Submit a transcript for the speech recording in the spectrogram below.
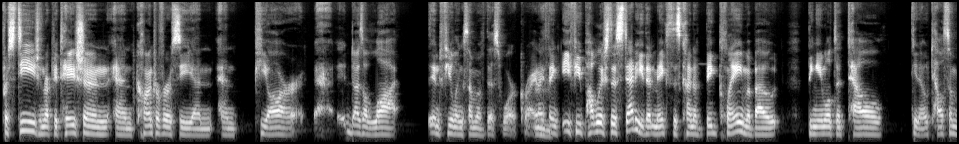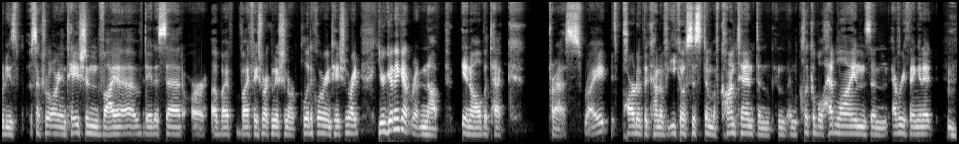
prestige and reputation and controversy and and PR does a lot in fueling some of this work, right? Mm. I think if you publish this study that makes this kind of big claim about being able to tell you know tell somebody's sexual orientation via a data set or uh, by, by facial recognition or political orientation right you're going to get written up in all the tech press right it's part of the kind of ecosystem of content and, and, and clickable headlines and everything in it mm.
